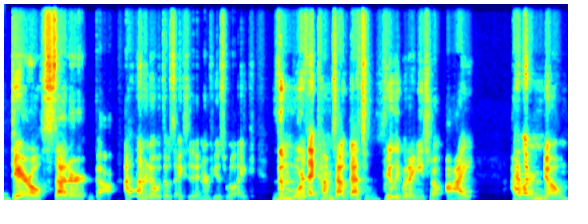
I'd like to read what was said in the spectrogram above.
Darryl Sutter got. I want to know what those exit interviews were like. The more that comes out, that's really what I need to know. I I want to know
